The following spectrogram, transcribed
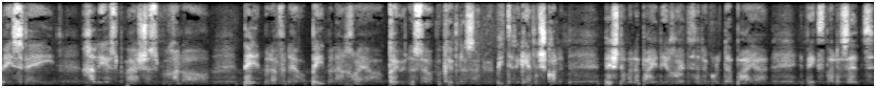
meisvei chalius b'pashas mukhala bein melafneo bein aso v'kovin aso you repeat it again. Shkolim bishna malabayin yichayin tzad akol dabaya it makes a lot of sense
